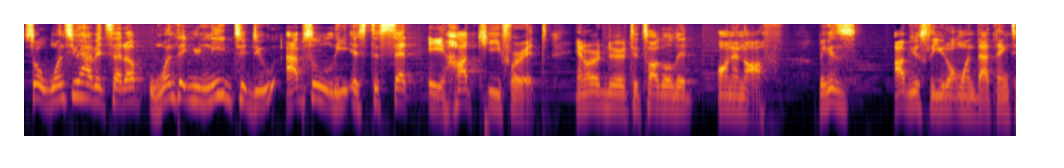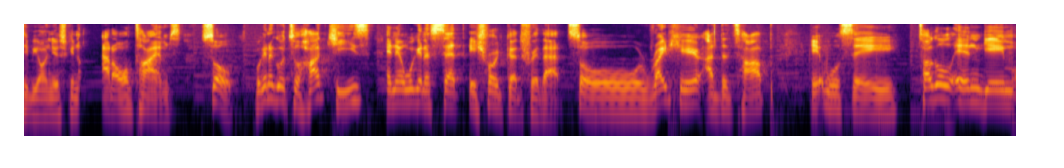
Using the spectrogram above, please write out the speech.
So once you have it set up, one thing you need to do absolutely is to set a hotkey for it in order to toggle it on and off because obviously you don't want that thing to be on your screen at all times. So we're gonna go to hotkeys and then we're gonna set a shortcut for that. So right here at the top, it will say toggle in-game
